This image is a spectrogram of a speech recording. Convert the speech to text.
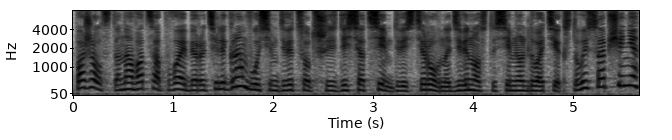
Пожалуйста, на WhatsApp, Viber и Telegram 8 967 200 ровно 9702 текстовые сообщения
